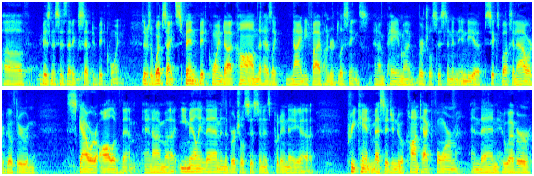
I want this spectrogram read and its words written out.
of businesses that accept Bitcoin. There's a website, spendbitcoin.com, that has like 9,500 listings, and I'm paying my virtual assistant in India six bucks an hour to go through and scour all of them. And I'm uh, emailing them, and the virtual assistant is putting a uh, pre-canned message into a contact form, and then whoever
